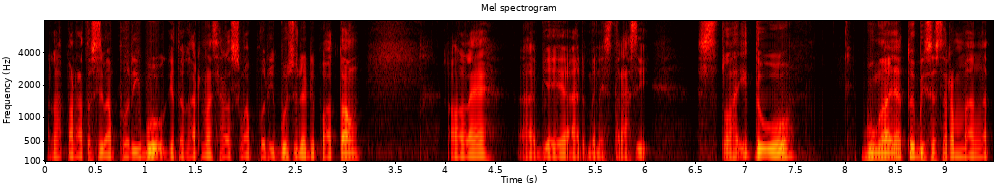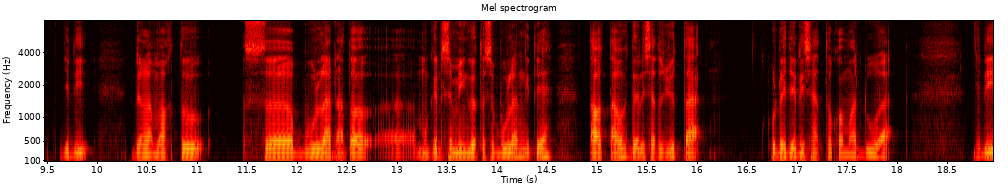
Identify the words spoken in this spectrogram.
850 ribu gitu karena 150 ribu sudah dipotong oleh uh, biaya administrasi. Setelah itu bunganya tuh bisa serem banget. Jadi dalam waktu sebulan atau uh, mungkin seminggu atau sebulan gitu ya, tahu-tahu dari satu juta udah jadi 1,2. Jadi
